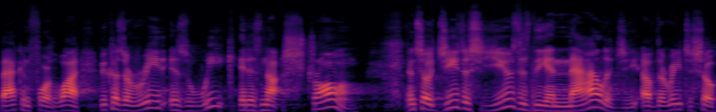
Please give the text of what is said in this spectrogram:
back and forth. Why? Because a reed is weak, it is not strong. And so Jesus uses the analogy of the reed to show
